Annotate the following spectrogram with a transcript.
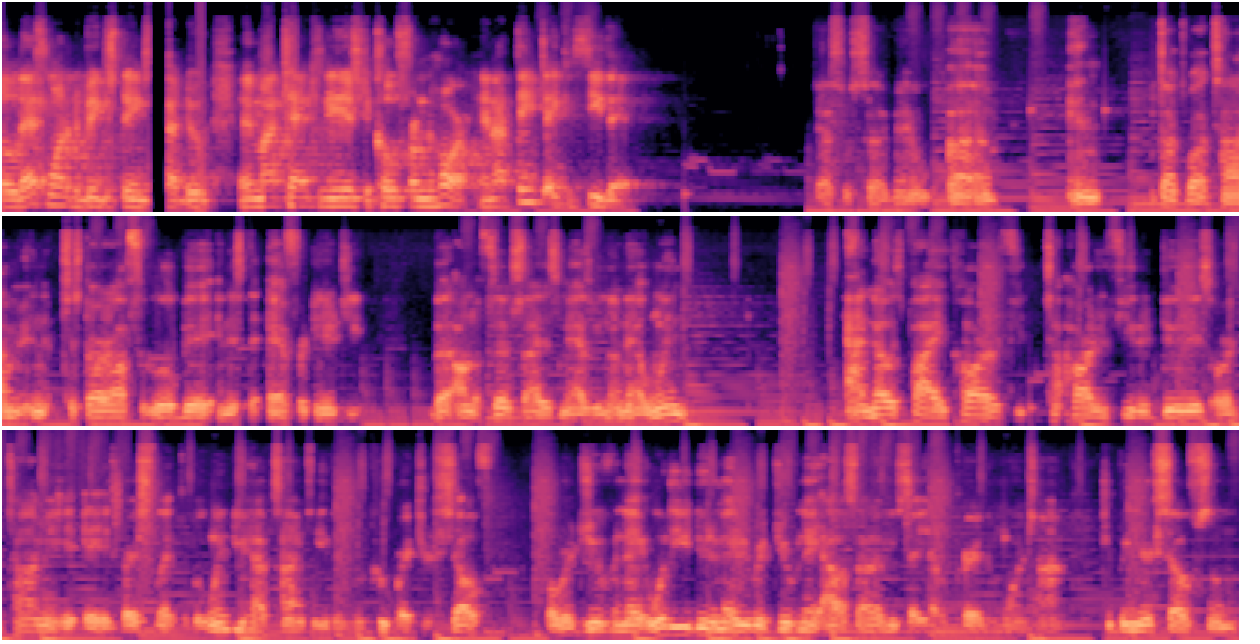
So that's one of the biggest things I do. And my tactic is to coach from the heart. And I think they can see that. That's what's up, man. Um, and you talked about time and to start off a little bit, and it's the effort, energy. But on the flip side, is man, as we know now, when I know it's probably hard, harder for you to do this, or time it, it's very selective. But when do you have time to either recuperate yourself or rejuvenate? What do you do to maybe rejuvenate outside of you say you have a prayer in the morning time to bring yourself some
